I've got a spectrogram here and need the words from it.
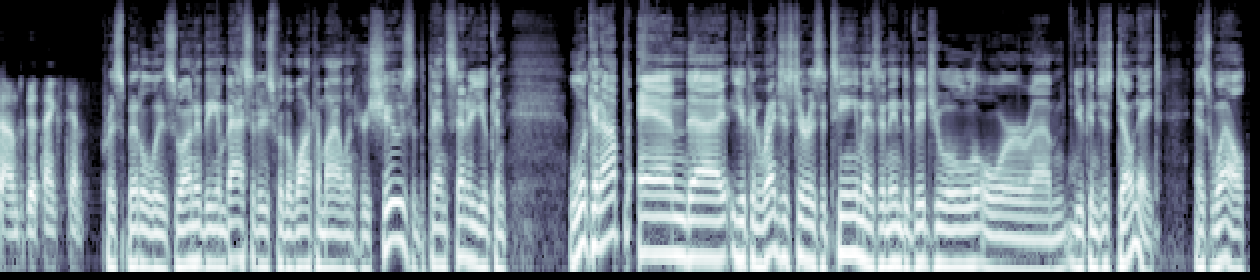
Sounds good. Thanks, Tim. Chris Bittle is one of the ambassadors for the Walk a Mile in her shoes at the Pen Centre. You can look it up and uh, you can register as a team, as an individual, or um, you can just donate as well.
